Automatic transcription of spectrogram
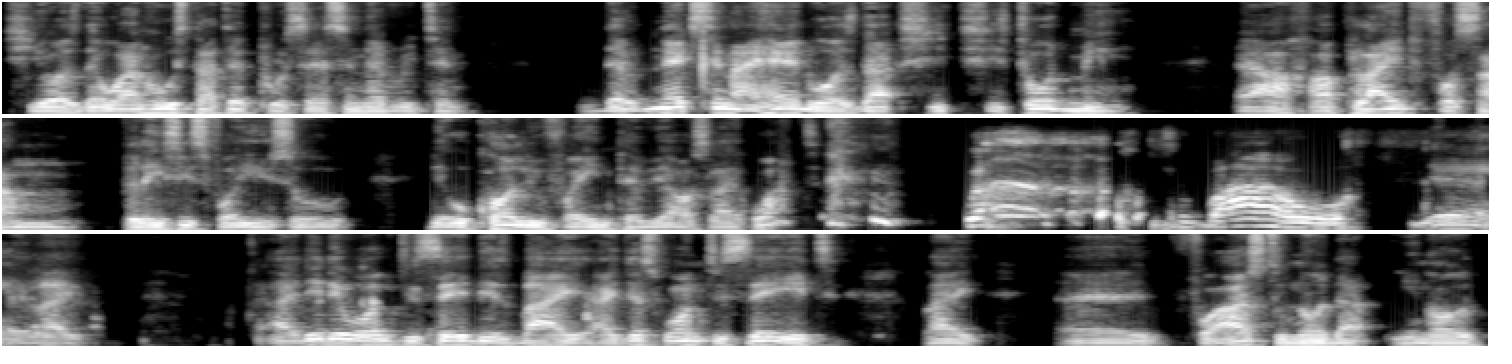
She was the one who started processing everything. The next thing I heard was that she she told me, "I've applied for some places for you, so they will call you for interview." I was like, "What?" wow. Yeah, like I didn't want to say this, but I, I just want to say it like uh, for us to know that you know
